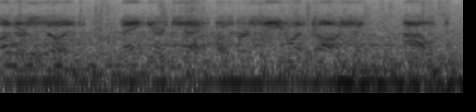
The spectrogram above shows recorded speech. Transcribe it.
Understood. Make your check, but proceed with caution. Out.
